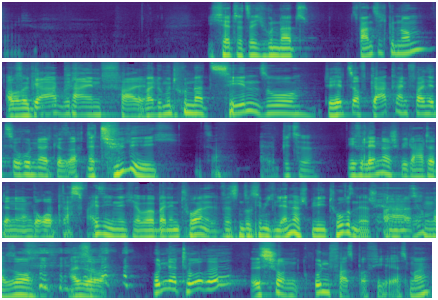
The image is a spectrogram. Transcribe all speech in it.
sag ich. Ich hätte tatsächlich 120 genommen. Auf gar mit, keinen Fall. Weil du mit 110 so. du hättest auf gar keinen Fall hättest du 100 gesagt. Natürlich. So. Äh, bitte. Wie viele Länderspiele hat er denn dann grob? Das weiß ich nicht, aber bei den Toren, was interessiert mich Länderspiele? Die Tore sind ja spannend. Ja, sag mal so. Also 100 Tore ist schon unfassbar viel erstmal.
